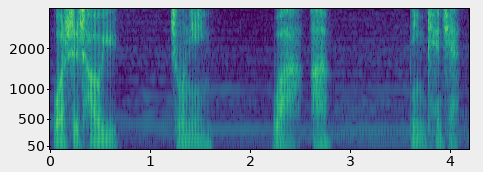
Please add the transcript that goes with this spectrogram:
我是朝宇，祝您晚安，明天见。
